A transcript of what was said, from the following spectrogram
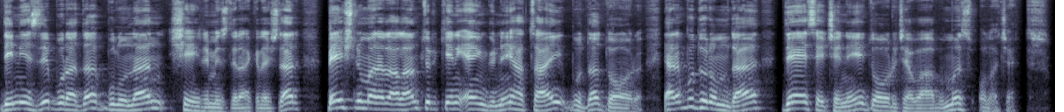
Denizli burada bulunan şehrimizdir arkadaşlar. 5 numaralı alan Türkiye'nin en güneyi Hatay. Bu da doğru. Yani bu durumda D seçeneği doğru cevabımız olacaktır.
